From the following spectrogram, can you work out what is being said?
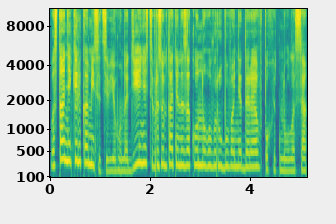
В останні кілька місяців його надійність в результаті незаконного вирубування дерев похитнулася.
